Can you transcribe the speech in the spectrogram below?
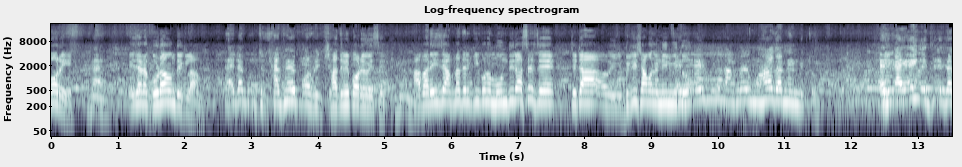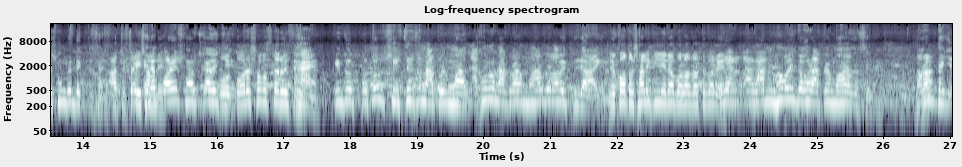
পরে হ্যাঁ। এই যারা গোডাউন দেখলাম। এটা স্বাধীনের পর হয়েছে। স্বাধীনের পরে হয়েছে। আবার এই যে আপনাদের কি কোনো মন্দির আছে যে যেটা ওই ব্রিটিশ আমলে নির্মিত? এই- নির্মিত। এটা এটা কিন্তু প্রথম সৃষ্টি নাটোর এখনও নাটোর মহারাজের নামে পূজা হয় কত সালে কি এটা বলা যেতে পারে? এটা রানী ভবনে যখন রাতের মহারাজা ছিলেন তখন থেকে।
